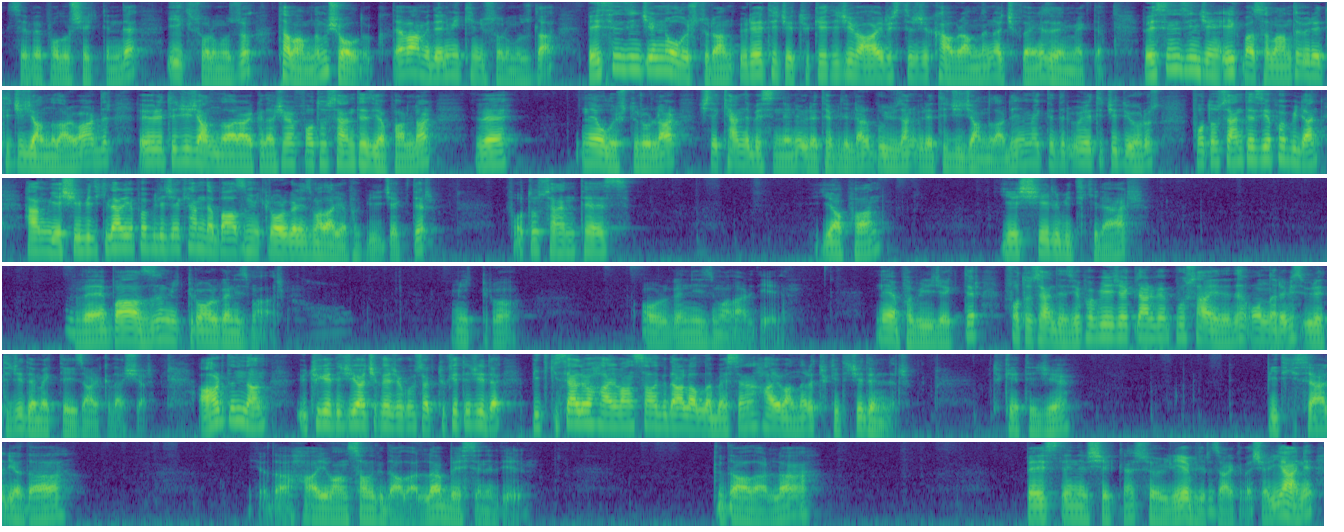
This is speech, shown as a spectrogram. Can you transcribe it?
Sebep olur şeklinde ilk sorumuzu tamamlamış olduk. Devam edelim ikinci sorumuzla. Besin zincirini oluşturan üretici, tüketici ve ayrıştırıcı kavramlarını açıklayınız denilmekte. Besin zincirinin ilk basamağında üretici canlılar vardır ve üretici canlılar arkadaşlar fotosentez yaparlar ve ne oluştururlar? İşte kendi besinlerini üretebilirler. Bu yüzden üretici canlılar denilmektedir. Üretici diyoruz. Fotosentez yapabilen hem yeşil bitkiler yapabilecek hem de bazı mikroorganizmalar yapabilecektir. Fotosentez yapan yeşil bitkiler ve bazı mikroorganizmalar. Mikroorganizmalar diyelim ne yapabilecektir? Fotosentez yapabilecekler ve bu sayede de onlara biz üretici demekteyiz arkadaşlar. Ardından tüketiciyi açıklayacak olursak tüketici de bitkisel ve hayvansal gıdalarla beslenen hayvanlara tüketici denilir. Tüketici bitkisel ya da ya da hayvansal gıdalarla beslenir diyelim. Gıdalarla beslenir şeklinde söyleyebiliriz arkadaşlar. Yani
